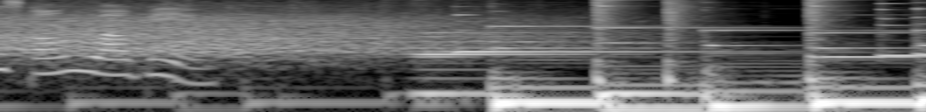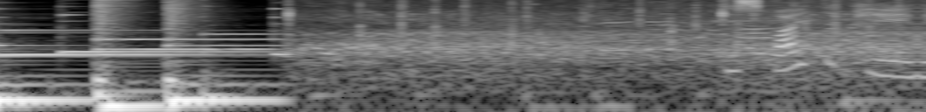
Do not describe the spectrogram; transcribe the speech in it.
his own well-being. Despite the pain,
